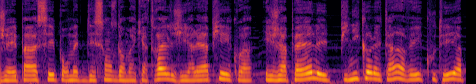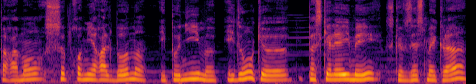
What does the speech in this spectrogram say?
j'avais pas assez pour mettre d'essence dans ma 4L, j'y allais à pied, quoi. Et j'appelle, et puis Nicoletta avait écouté apparemment ce premier album éponyme. Et donc, euh, parce qu'elle a aimé ce que faisait ce mec-là,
